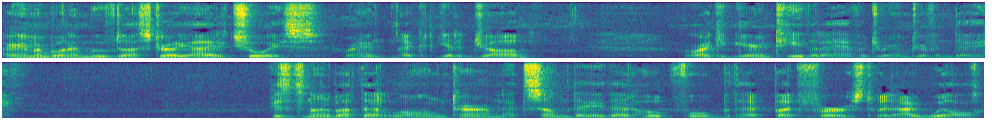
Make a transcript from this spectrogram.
I remember when I moved to Australia, I had a choice, right? I could get a job or I could guarantee that I have a dream driven day. Because it's not about that long term, that someday, that hopeful, but that but first, but I will.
